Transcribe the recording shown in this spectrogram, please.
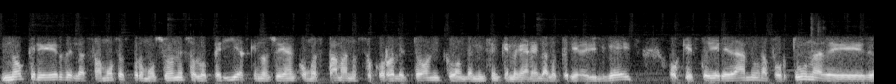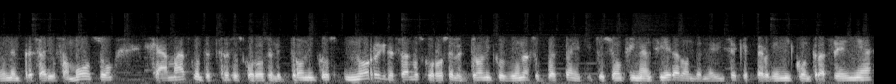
no creer de las famosas promociones o loterías que nos llegan como spam a nuestro correo electrónico, donde me dicen que me gané la lotería de Bill Gates o que estoy heredando una fortuna de, de un empresario famoso, jamás contestar esos correos electrónicos, no regresar los correos electrónicos de una supuesta institución financiera donde me dice que perdí mi contraseña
